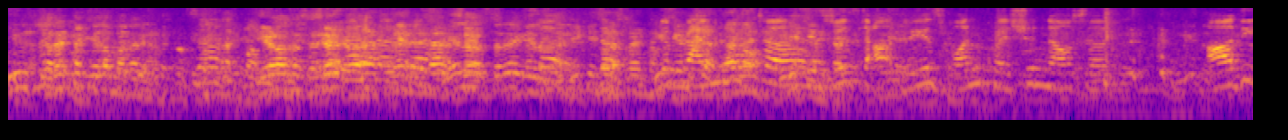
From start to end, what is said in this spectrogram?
ನೀವು ಕರೆಕ್ಟಾಗಿ ಹೇಳೋ ಮಾತಾಡಿ. ಹೇಳೋದು ಸರಿಯಾಗಿ ಹೇಳೋದು ಸರಿಯಾಗಿ ಹೇಳಿ. The Prime Minister just uh, raised one question now, sir. Are the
